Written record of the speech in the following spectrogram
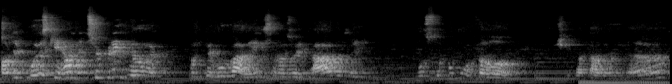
Só depois que realmente surpreendeu, né? Quando pegou o Valência nas oitavas, aí mostrou pro mundo, falou, da Atalanta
